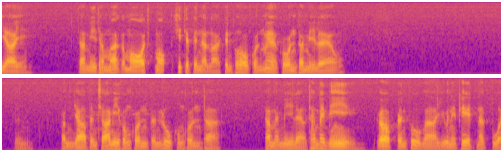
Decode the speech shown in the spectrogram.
ใหญ่ ถ้ามีธรรมะก็เหมาะเหมาะคิดจะเป็นอะไรเป็นพ่อคนแม่คนถ้ามีแล้วเป็น ปัญญาเป็นสามีของคนเป็นลูกของคนถ้า ถ้ามันมีแล้ว ถ้าไม่มี ก็เป็นผู้มาอยู่ในเพศนักปวด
